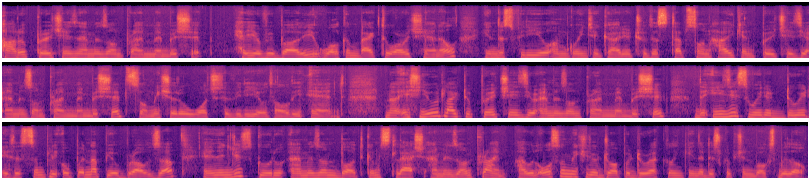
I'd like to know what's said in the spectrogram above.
how to purchase Amazon Prime membership. Hey everybody, welcome back to our channel. In this video, I'm going to guide you through the steps on how you can purchase your Amazon Prime membership. So make sure to watch the video till the end. Now, if you would like to purchase your Amazon Prime membership, the easiest way to do it is to simply open up your browser and then just go to amazon.com slash Amazon Prime. I will also make sure to drop a direct link in the description box below.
